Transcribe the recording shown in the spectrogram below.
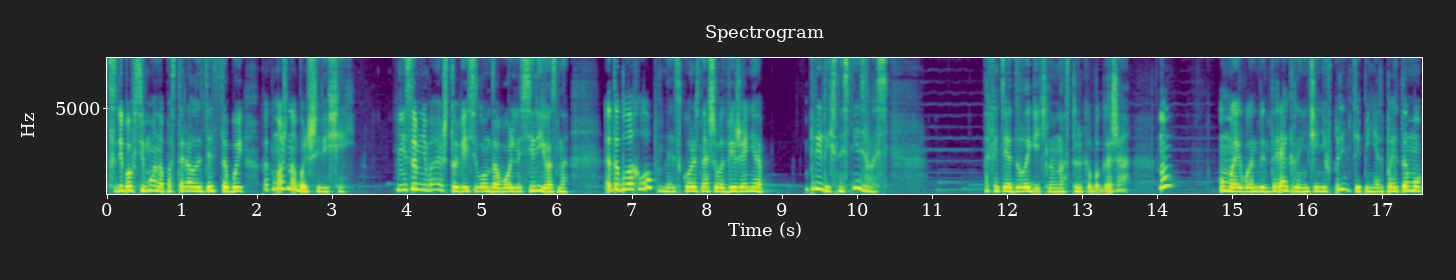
Судя по всему, она постаралась взять с собой как можно больше вещей. Не сомневаюсь, что весил он довольно серьезно. Это было хлопотно, и скорость нашего движения прилично снизилась. Хотя это логично, у нас только багажа. У моего инвентаря ограничений в принципе нет, поэтому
